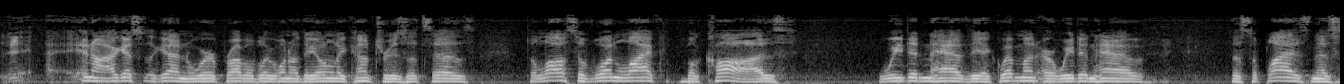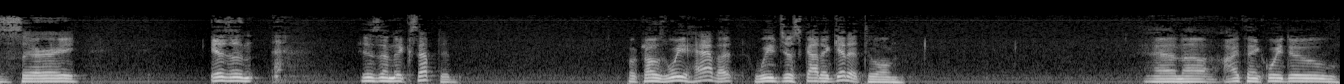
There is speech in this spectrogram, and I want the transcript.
you know, I guess again, we're probably one of the only countries that says the loss of one life because we didn't have the equipment or we didn't have the supplies necessary isn't isn't accepted because we have it. We've just got to get it to them, and uh, I think we do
